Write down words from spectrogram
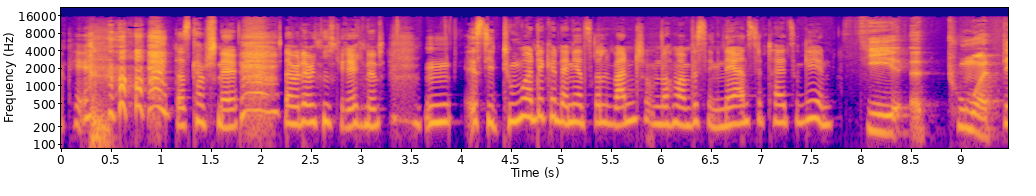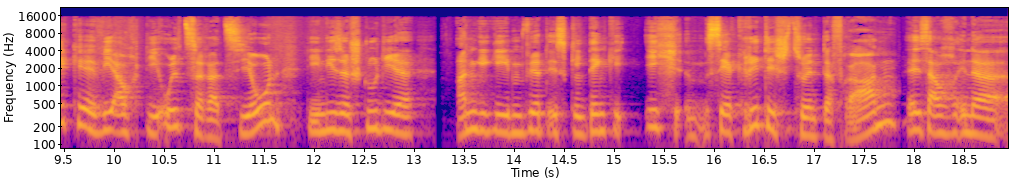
Okay, das kam schnell. Damit habe ich nicht gerechnet. Hm, ist die Tumordicke denn jetzt relevant, um nochmal ein bisschen näher ins Detail zu gehen? Die äh, Tumordicke wie auch die Ulzeration, die in dieser Studie angegeben wird, ist, denke ich, sehr kritisch zu hinterfragen. Ist auch in der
